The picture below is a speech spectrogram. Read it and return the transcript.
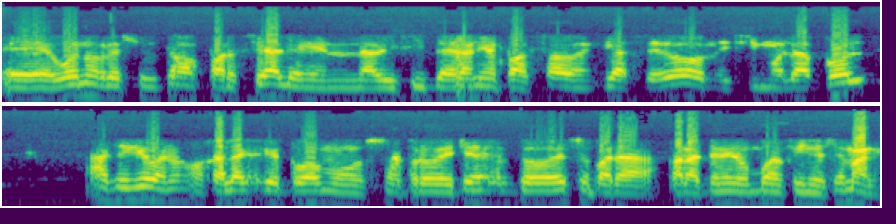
eh, buenos resultados parciales en la visita del año pasado en clase 2, donde hicimos la pole. Así que bueno, ojalá que podamos aprovechar todo eso para, para tener un buen fin de semana.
